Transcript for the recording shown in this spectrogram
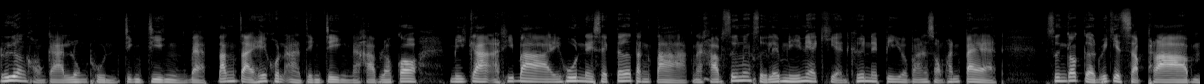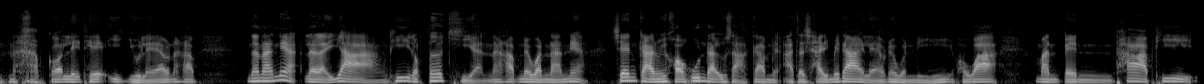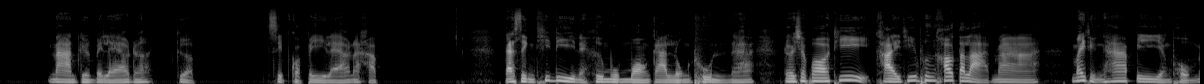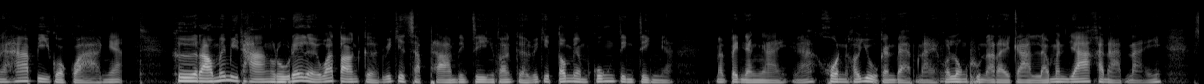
เรื่องของการลงทุนจริง ๆ แบบตั้งใจให้คนอ่านจริง ๆ นะครับ แล้วก็มีการอธิบายหุ้นใน sector ต่างๆ นะครับ ซึ่งหนังสือเล่มนี้เนี่ยเขียนขึ้นในปีประมาณ 2008 ซึ่งก็เกิดวิกฤต subprime นะครับ ก็เละเทะอีกอยู่แล้วนะครับดังนั้นเนี่ยหลาย ๆ อย่างที่ดรเขียนนะครับในวันนั้นเนี่ยเช่นการวิเคราะห์หุ้นรายอุตสาหกรรมเนี่ยอาจจะใช้ไม่ได้แล้วในวันนี้ เพราะว่ามันเป็นภาพที่นานเกินไปแล้วเนอะ 10 กว่าปีแล้วนะครับ แต่สิ่งที่ดีเนี่ยคือมุมมองการลงทุนนะโดยเฉพาะที่ใครที่เพิ่งเข้าตลาดมาไม่ถึง 5 ปีอย่างผมเนี่ยหปีกว่าๆเงี้ยคือเราไม่มีทางรู้ได้เลยว่าตอนเกิดวิกฤตสับพรามจริง ๆ ตอนเกิดวิกฤตต้มยำกุ้งจริง ๆ เนี่ย มันเป็นยังไงนะ คนเขาอยู่กันแบบไหนเขาลงทุนอะไรกัน แล้วมันยากขนาดไหน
